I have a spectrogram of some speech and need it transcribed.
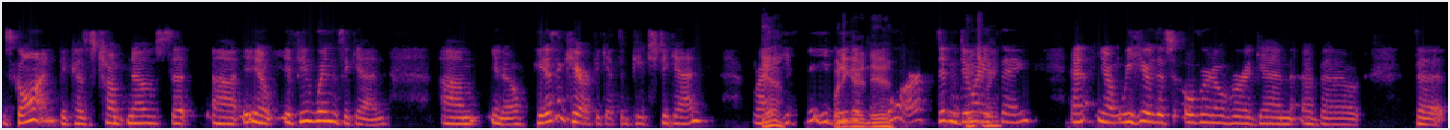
is gone because Trump knows that uh, you know if he wins again, um, you know he doesn't care if he gets impeached again, right? Yeah. He, he beat it before, do? didn't do anything, and you know we hear this over and over again about the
